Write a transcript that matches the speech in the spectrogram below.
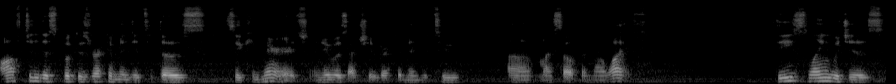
Often, this book is recommended to those seeking marriage, and it was actually recommended to uh, myself and my wife. These languages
